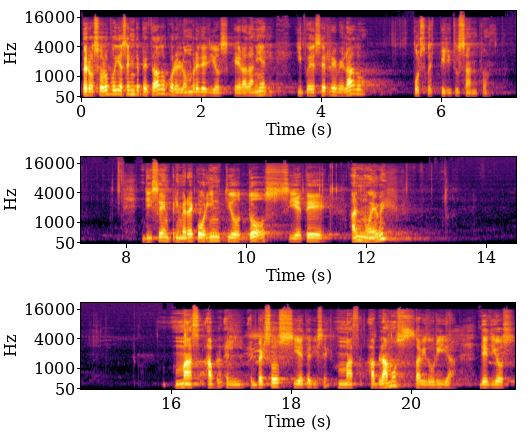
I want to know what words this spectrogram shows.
pero solo podía ser interpretado por el hombre de Dios, que era Daniel, y puede ser revelado por su Espíritu Santo. Dice en 1 Corintios 2, 7 al 9, más, el, el verso 7 dice, más hablamos sabiduría de Dios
